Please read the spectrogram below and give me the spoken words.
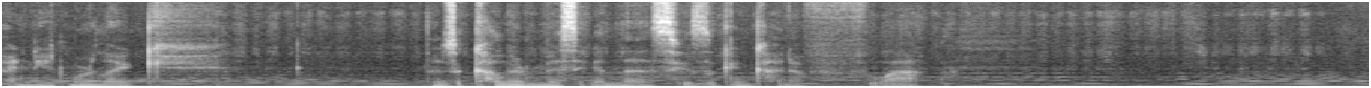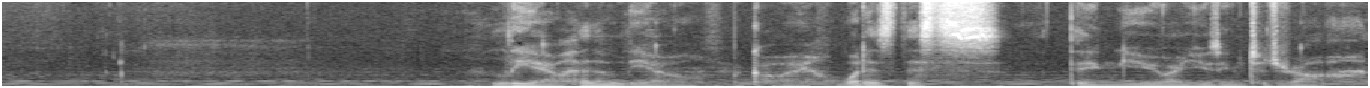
I need more like. There's a color missing in this. He's looking kind of flat. Leo, hello Leo McCoy. What is this thing you are using to draw on?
